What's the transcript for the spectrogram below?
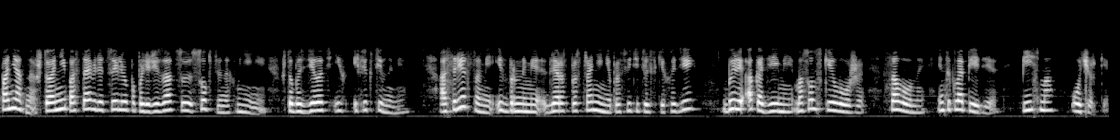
Понятно, что они поставили целью популяризацию собственных мнений, чтобы сделать их эффективными. А средствами, избранными для распространения просветительских идей, были академии, масонские ложи, салоны, энциклопедия, письма, очерки.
